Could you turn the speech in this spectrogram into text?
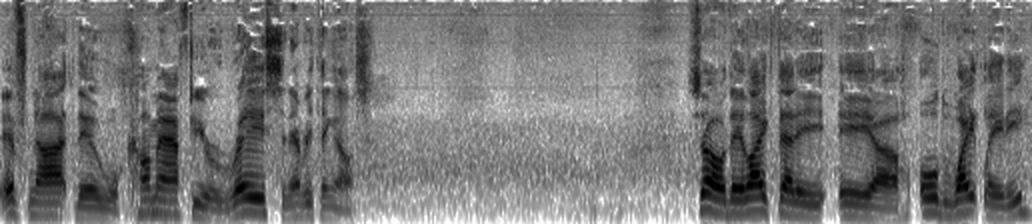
if not, they will come after your race and everything else. So they like that a, a uh, old white lady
